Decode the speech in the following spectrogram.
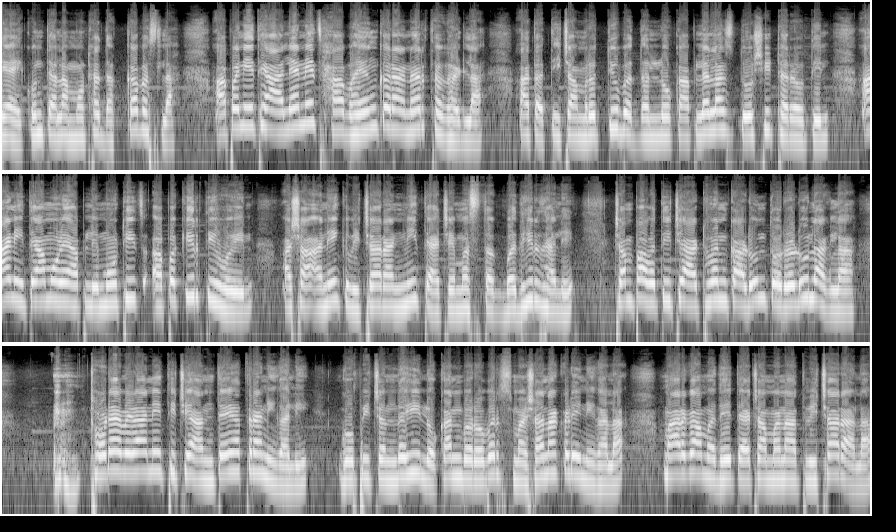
ते ऐकून त्याला मोठा धक्का बसला. आपण येथे आल्यानेच हा भयंकर अनर्थ घडला. आता तिच्या मृत्यूबद्दल लोक आपल्यालाच दोषी ठरवतील आणि त्यामुळे आपली मोठीच अपकीर्ती होईल अशा अनेक विचारांनी त्याचे मस्तक बधीर झाले. चंपावतीची आठवण काढून तो रडू लागला. थोड्या वेळाने तिची अंत्ययात्रा निघाली. गोपीचंदही लोकांबरोबर स्मशानाकडे निघाला. मार्गामध्ये त्याच्या मनात विचार आला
